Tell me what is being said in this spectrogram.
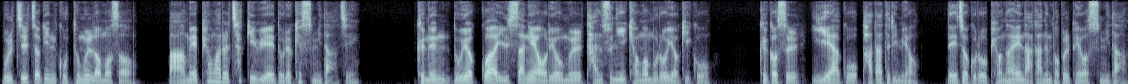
물질적인 고통을 넘어서 마음의 평화를 찾기 위해 노력했습니다. 그는 노역과 일상의 어려움을 단순히 경험으로 여기고 그것을 이해하고 받아들이며 내적으로 변화해 나가는 법을 배웠습니다.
